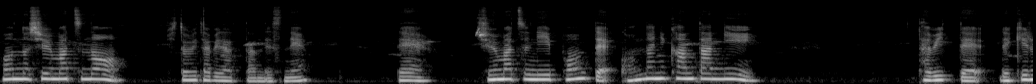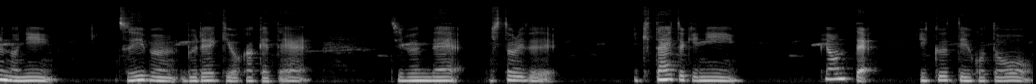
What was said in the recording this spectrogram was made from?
ほんの週末の一人旅だったんですね。で、週末にポンってこんなに簡単に旅ってできるのに、随分ブレーキをかけて、自分で一人で行きたい時にぴょんって行くっていうことを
